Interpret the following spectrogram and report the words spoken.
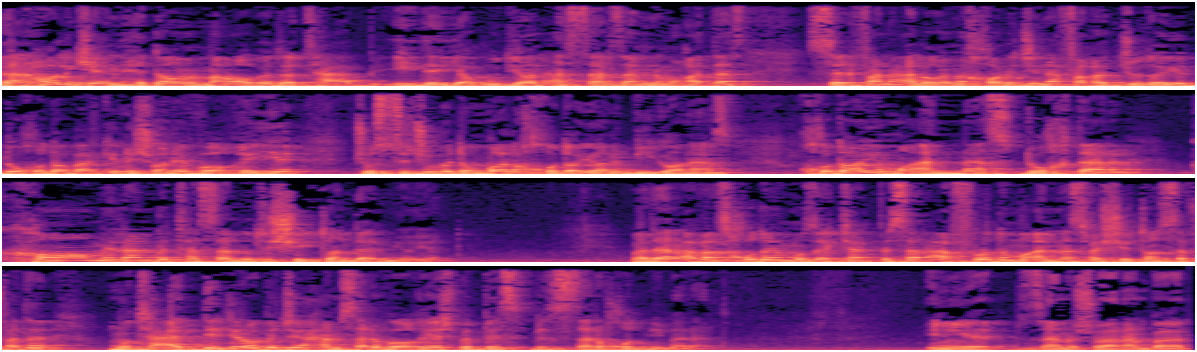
در حالی که انهدام معابد و تبعید یهودیان از سرزمین مقدس صرفا علائم خارجی نه فقط جدای دو خدا بلکه نشانه واقعی جستجو به دنبال خدایان بیگانه است. خدای مؤنث دختر کاملا به تسلط شیطان در میآید. و در عوض خدای مذکر پسر افراد مؤنث و شیطان صفت متعددی را به جای همسر واقعیش به بستر خود می‌برد. این زن و شوهرم بعد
